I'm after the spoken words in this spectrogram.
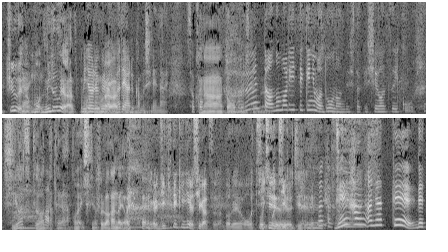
9円の、もうミドルぐらいある。ミドルぐらいまであるかもしれない。そこ。かなと思ってるんですけど、ね、ってアノマリー的にはどうなんでしたっけ？4月以降って。4月ってどうだったっけな？ごめんちょっと今それ分かんないよ。だから時期的には4月はドル円落ち落ちる落ちる、ね、前半上がってで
